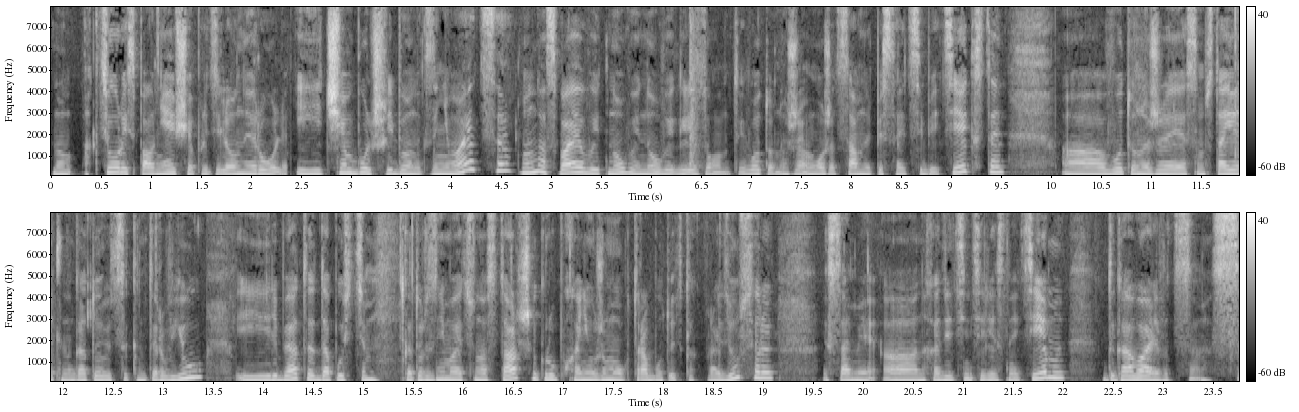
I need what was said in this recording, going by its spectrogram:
ну, актеры, исполняющие определенные роли. И чем больше ребенок занимается, он осваивает новые и новые горизонты. И вот он уже может сам написать себе тексты, вот он уже самостоятельно готовится к интервью. И ребята, допустим, которые занимаются у нас в старших группах, они уже могут работать как продюсеры, сами а, находить интересные темы, договариваться с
